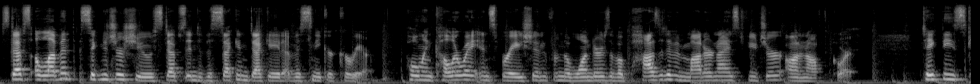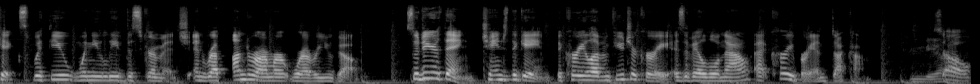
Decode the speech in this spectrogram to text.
Steph's 11th signature shoe steps into the second decade of his sneaker career, pulling colorway inspiration from the wonders of a positive and modernized future on and off the court. Take these kicks with you when you leave the scrimmage and rep Under Armour wherever you go. So do your thing, change the game. The Curry 11 Future Curry is available now at currybrand.com. So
